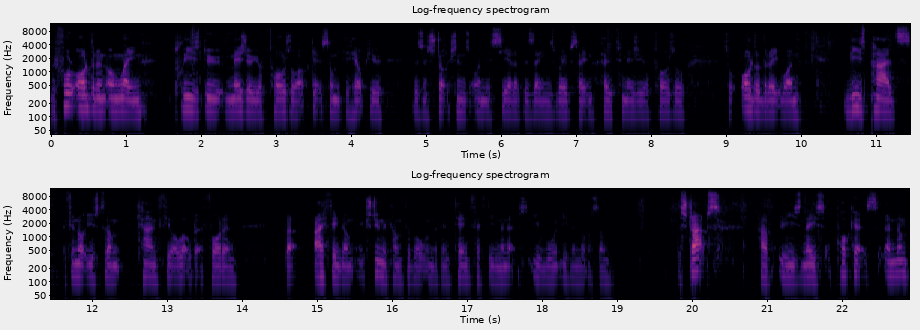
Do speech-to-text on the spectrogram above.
before ordering online, please do measure your torso up, get somebody to help you there's instructions on the Sierra Designs website on how to measure your torso. So order the right one. These pads, if you're not used to them, can feel a little bit foreign, but I find them extremely comfortable and within 10-15 minutes you won't even notice them. The straps have these nice pockets in them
